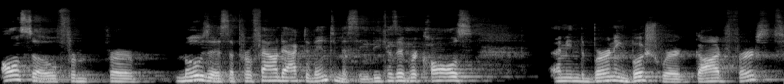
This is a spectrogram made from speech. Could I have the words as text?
also, for, for Moses, a profound act of intimacy because it recalls, I mean, the burning bush where God first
